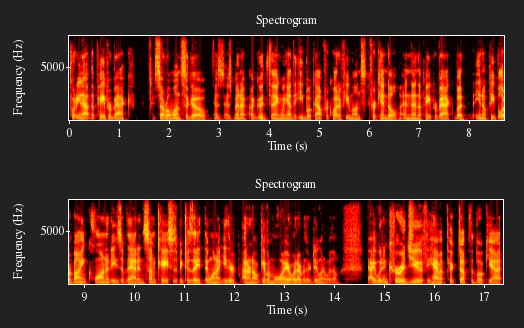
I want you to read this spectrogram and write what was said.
Putting out the paperback several months ago has, has been a, a, good thing. We had the ebook out for quite a few months for Kindle and then the paperback. But, you know, people are buying quantities of that in some cases because they, they want to either, I don't know, give them away or whatever they're doing with them. I would encourage you, if you haven't picked up the book yet,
